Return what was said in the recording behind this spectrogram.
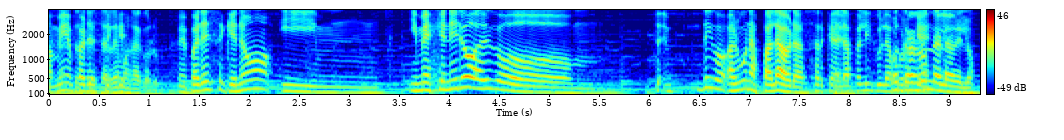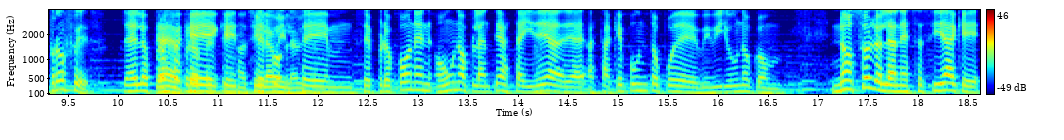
a mí me parece cerremos que- la columna. me parece que no. Y, mm, y me generó algo. mm, Digo algunas palabras acerca de la película. Otra ronda, la de los profes. La de los de profes los profes, que, sí. que Ah, sí, se, vi, mm, se proponen, o uno plantea esta idea de hasta qué punto puede vivir uno con. No solo la necesidad que.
